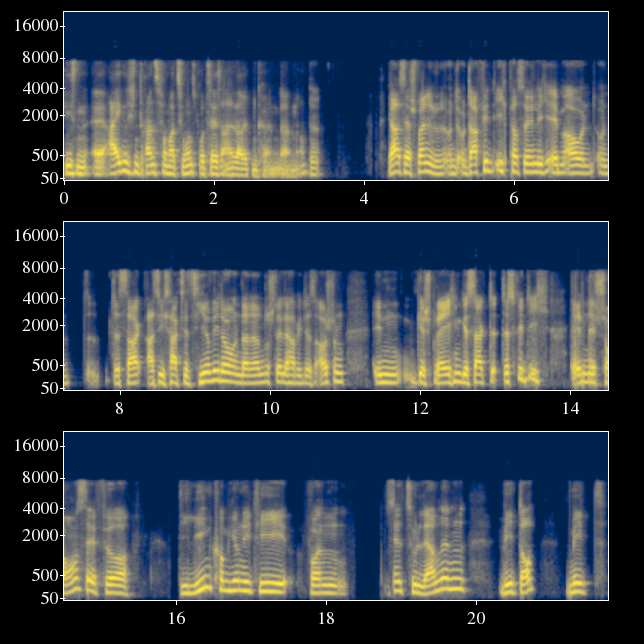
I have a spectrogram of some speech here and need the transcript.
diesen äh, eigentlichen Transformationsprozess einläuten können. Dann, ne? ja. ja. sehr spannend. Und, und da finde ich persönlich eben auch, und, und das sagt, also ich sage es jetzt hier wieder und an anderer Stelle habe ich das auch schon in Gesprächen gesagt, das finde ich eben eine Chance für die Lean-Community von zu lernen, wie dort mit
